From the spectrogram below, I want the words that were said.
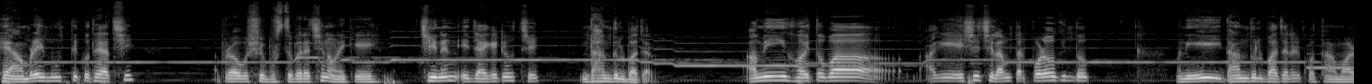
হ্যাঁ আমরা এই মুহূর্তে কোথায় আছি? আপনারা অবশ্যই বুঝতে পেরেছেন, অনেকে চিনেন এই জায়গাটি হচ্ছে ধান্দুল বাজার। আমি হয়তোবা আগে এসেছিলাম, তারপরেও কিন্তু মানে এই ধান্দুল বাজারের কথা আমার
